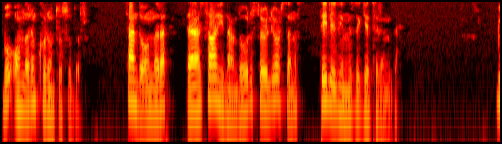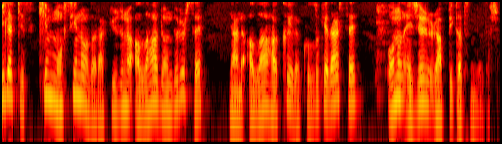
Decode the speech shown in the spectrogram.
Bu onların kuruntusudur. Sen de onlara eğer sahiden doğru söylüyorsanız delilinizi getirin de. Bilakis kim muhsin olarak yüzünü Allah'a döndürürse, yani Allah'a hakkıyla kulluk ederse, onun ecri Rabbi katındadır.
